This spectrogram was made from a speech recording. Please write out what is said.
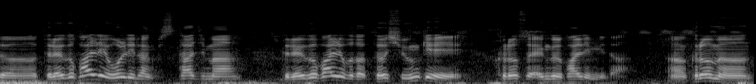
어, 드래그 발리의 원리랑 비슷하지만 드래그 발리보다 더 쉬운 게 크로스 앵글 발리입니다. 어, 그러면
